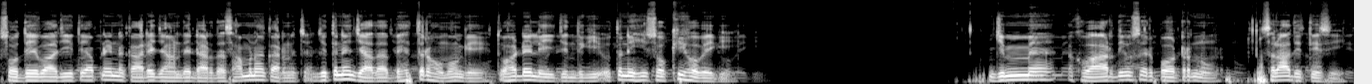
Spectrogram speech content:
ਸੌਦੇਬਾਜ਼ੀ ਤੇ ਆਪਣੇ ਨਕਾਰੇ ਜਾਣ ਦੇ ਡਰ ਦਾ ਸਾਹਮਣਾ ਕਰਨ 'ਚ ਜਿਤਨੇ ਜ਼ਿਆਦਾ ਬਿਹਤਰ ਹੋਵੋਗੇ, ਤੁਹਾਡੇ ਲਈ ਜ਼ਿੰਦਗੀ ਉਤਨੀ ਹੀ ਸੌਖੀ ਹੋਵੇਗੀ। ਜਿਵੇਂ ਮੈਂ ਅਖਬਾਰ ਦੀ ਉਸ ਰਿਪੋਰਟਰ ਨੂੰ ਸਲਾਹ ਦਿੱਤੀ ਸੀ।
